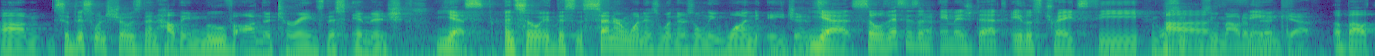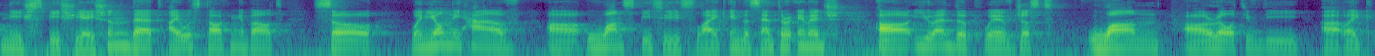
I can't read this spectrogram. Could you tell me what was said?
Um, so this one shows then how they move on the terrains. This image, Yes. and so it, this the center one is when there's only one agent. Yeah, so this is an image that illustrates the We'll zoom- uh, zoom out a bit, thing yeah. about niche speciation that I was talking about. So when you only have uh, one species, like in the center image, uh, you end up with just one uh, relatively uh, like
